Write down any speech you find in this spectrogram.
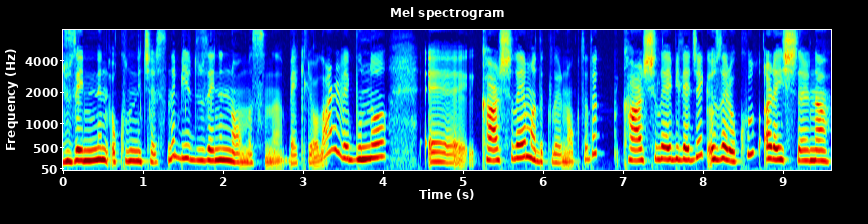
düzeninin okulun içerisinde bir düzeninin olmasını bekliyorlar ve bunu e, karşılayamadıkları noktada karşılayabilecek özel okul arayışlarına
